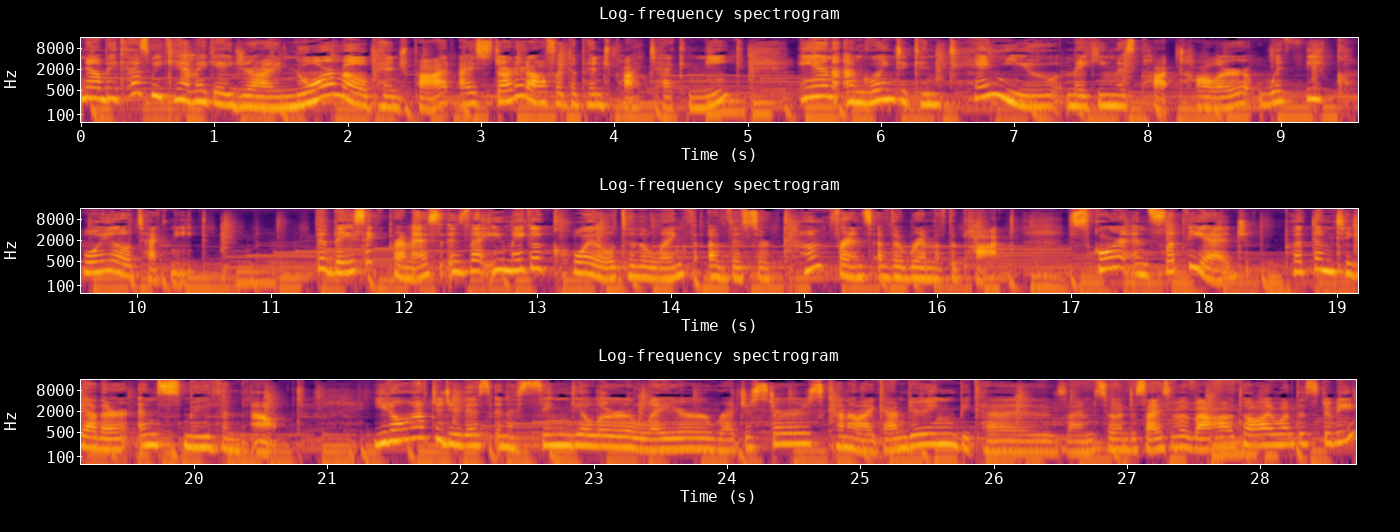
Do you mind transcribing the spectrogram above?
Now, because we can't make a ginormo pinch pot, I started off with the pinch pot technique, and I'm going to continue making this pot taller with the coil technique. The basic premise is that you make a coil to the length of the circumference of the rim of the pot. Score and slip the edge, put them together, and smooth them out. You don't have to do this in a singular layer registers, kind of like I'm doing because I'm so indecisive about how tall I want this to be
